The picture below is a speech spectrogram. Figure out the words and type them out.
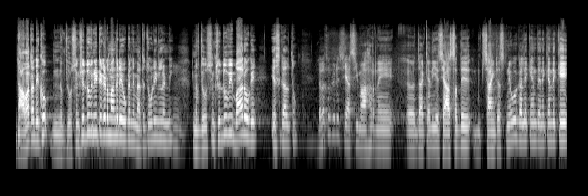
ਦਾਵਾ ਤਾਂ ਦੇਖੋ ਨਵਜੋਤ ਸਿੰਘ ਸਿੱਧੂ ਵੀ ਨਹੀਂ ਟਿਕਟ ਮੰਗ ਰਹੇ ਉਹ ਕਹਿੰਦੇ ਮੈਂ ਤਾਂ ਚੋਣ ਹੀ ਨਹੀਂ ਲੜਨੀ। ਨਵਜੋਤ ਸਿੰਘ ਸਿੱਧੂ ਵੀ ਬਾਹਰ ਹੋ ਗਏ ਇਸ ਗੱਲ ਤੋਂ। ਦਰਅਸਲ ਜਿਹੜੇ ਸਿਆਸੀ ਮਾਹਰ ਨੇ ਜਾਂ ਕਹਿੰਦੀ ਸਿਆਸਤ ਦੇ ਸਾਇੰਟਿਸਟ ਨੇ ਉਹ ਗੱਲ ਇਹ ਕਹਿੰਦੇ ਨੇ ਕਹਿੰਦੇ ਕਿ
